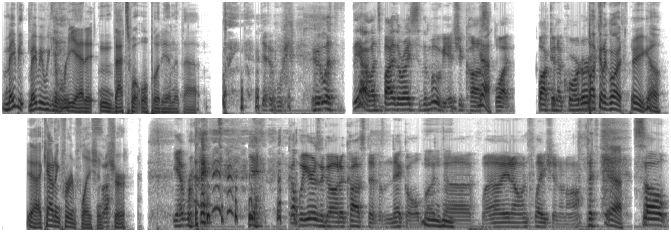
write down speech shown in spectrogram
Maybe maybe we can re-edit, and that's what we'll put in at that. Yeah, we- let's, yeah, let's buy the rights to the movie. It should cost Yeah. what? Buck and a quarter. Bucket of gold. There you go. Yeah, accounting for inflation. So- Sure. Yeah, right. yeah, a couple years ago it cost a nickel, but Mhm. uh, well, you know, inflation and all. But Yeah. So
